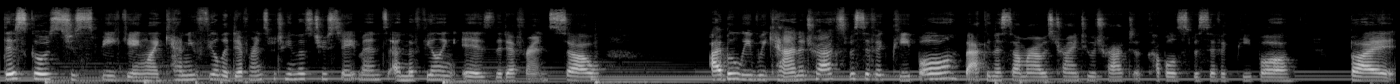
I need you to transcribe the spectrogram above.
This goes to speaking like, can you feel the difference between those two statements? And the feeling is the difference. So, I believe we can attract specific people. Back in the summer, I was trying to attract a couple of specific people, but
